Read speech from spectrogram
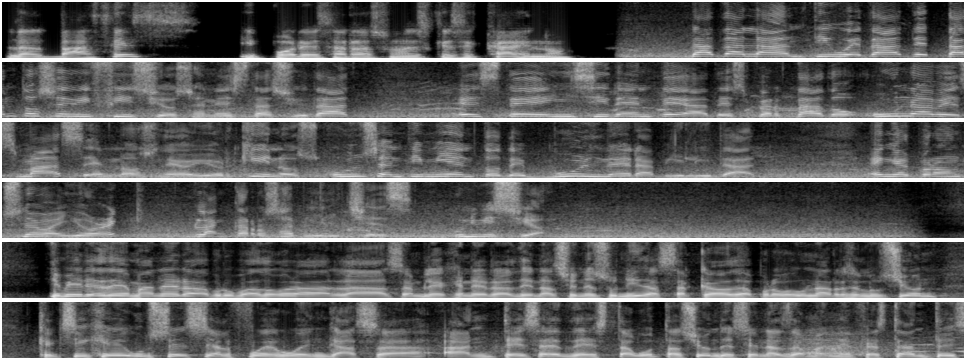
las bases y por esa razón es que se cae, ¿no? Dada la antigüedad de tantos edificios en esta ciudad, este incidente ha despertado una vez más en los neoyorquinos un sentimiento de vulnerabilidad. En el Bronx, Nueva York, Blanca Rosa Vilches, Univisión. Y mire, de manera abrumadora, la Asamblea General de Naciones Unidas acaba de aprobar una resolución que exige un cese al fuego en Gaza. Antes de esta votación, decenas de manifestantes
